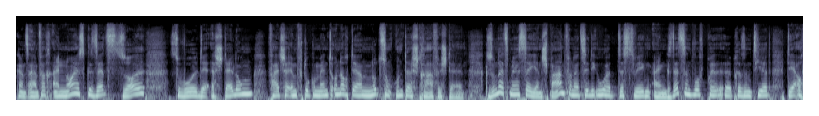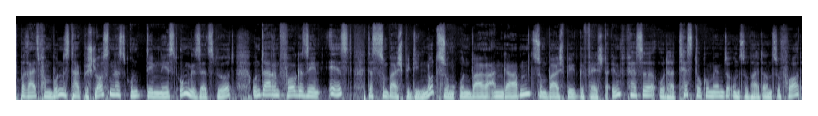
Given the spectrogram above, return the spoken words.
Ganz einfach, ein neues Gesetz soll sowohl der Erstellung falscher Impfdokumente und auch deren Nutzung unter Strafe stellen. Gesundheitsminister Jens Spahn von der CDU hat deswegen einen Gesetzentwurf prä äh, präsentiert, der auch bereits vom Bundestag beschlossen ist und demnächst umgesetzt wird und darin vorgesehen ist, dass zum Beispiel die Nutzung unwahrer Angaben, zum Beispiel gefälschter Impfpässe oder Testdokumente und so weiter und so fort,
